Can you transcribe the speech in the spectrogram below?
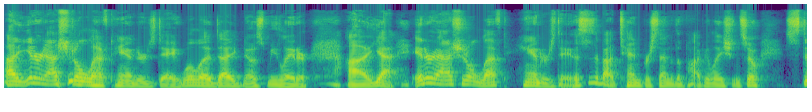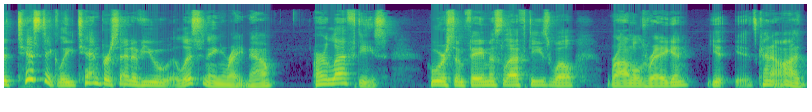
uh, International Left Handers Day. Will uh, diagnose me later. Uh, yeah, International Left Handers Day. This is about 10% of the population. So statistically, 10% of you listening right now are lefties. Who are some famous lefties? Well, Ronald Reagan. It's kind of odd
